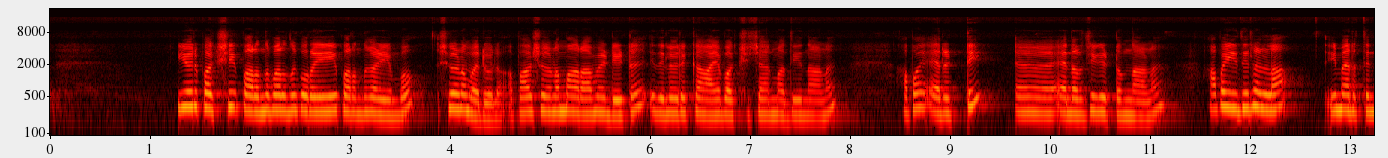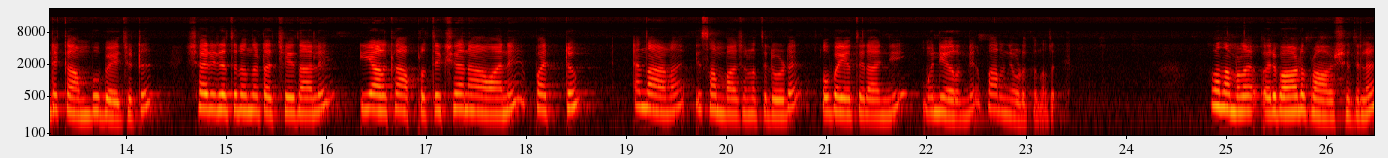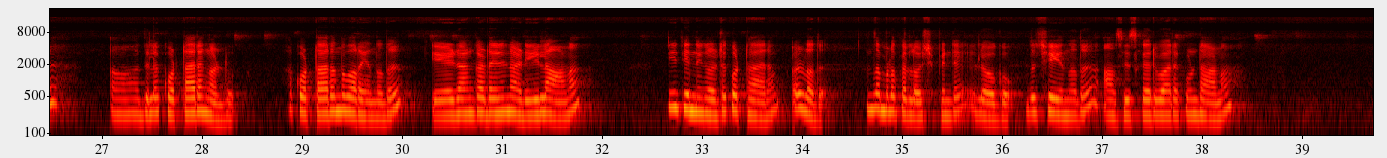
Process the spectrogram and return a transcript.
ഈ ഒരു പക്ഷി പറന്ന് പറന്ന് കുറേ പറന്ന് കഴിയുമ്പോൾ ക്ഷീണം വരുമല്ലോ. അപ്പോൾ ആ ക്ഷീണം മാറാൻ വേണ്ടിയിട്ട് ഇതിലൊരു കായ ഭക്ഷിച്ചാൽ മതി എന്നാണ് അപ്പോൾ ഇരട്ടി എനർജി കിട്ടും എന്നാണ് അപ്പോൾ ഇതിലുള്ള ഈ മരത്തിന്റെ കമ്പ് ഉപയോഗിച്ചിട്ട് ശരീരത്തിലൊന്ന് ടച്ച് ചെയ്താൽ ഇയാൾക്ക് അപ്രത്യക്ഷനാവാൻ പറ്റും എന്നാണ് ഈ സംഭാഷണത്തിലൂടെ ഉഭയത്തിരാഞ്ഞി മുന്നേറിഞ്ഞ് പറഞ്ഞു കൊടുക്കുന്നത്. അപ്പോൾ നമ്മൾ ഒരുപാട് പ്രാവശ്യത്തിൽ ഇതിലെ കൊട്ടാരം കണ്ടു. ആ കൊട്ടാരം എന്ന് പറയുന്നത് ഏഴാം കടലിനടിയിലാണ്. ഈ ജിന്നുകളുടെ കൊട്ടാരം ഉള്ളത്. ഇത് നമ്മുടെ ഫെലോഷിപ്പിന്റെ ലോഗോ ഇത് ചെയ്യുന്നത് ആസീസ് കരുവാരെ കൊണ്ടാണ്.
